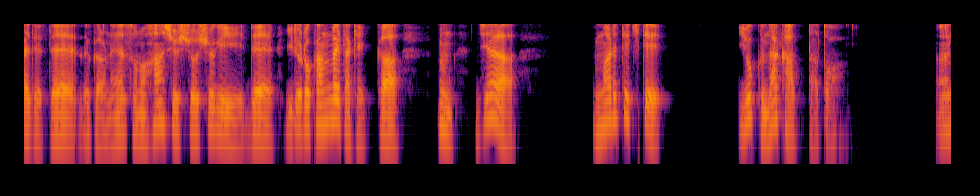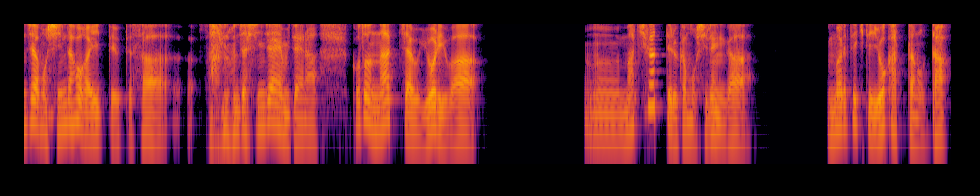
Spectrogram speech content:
えてて、だからね、その反出生主義でいろいろ考えた結果、うん、じゃあ、生まれてきて良くなかったと。あじゃあもう死んだ方がいいって言ってさ、そのじゃあ死んじゃえみたいなことになっちゃうよりは、うん、間違ってるかもしれんが、生まれてきて良かったのだ。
